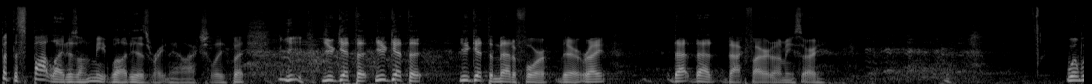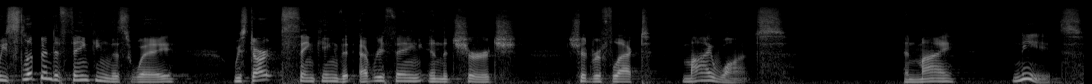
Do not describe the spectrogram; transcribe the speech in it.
but the spotlight is on me. Well, it is right now, actually, but you, you get the you get the you get the metaphor there, right? That that backfired on me. Sorry. when we slip into thinking this way, we start thinking that everything in the church should reflect my wants and my needs.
